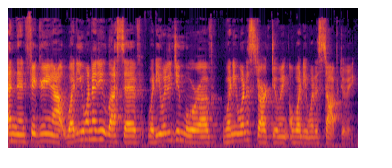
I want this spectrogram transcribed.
and then figuring out what do you want to do less of, what do you want to do more of, when do you want to start doing, or what do you want to stop doing.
